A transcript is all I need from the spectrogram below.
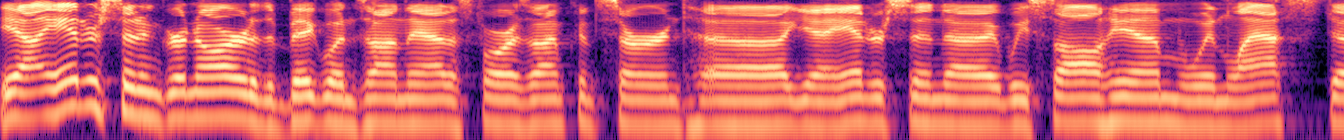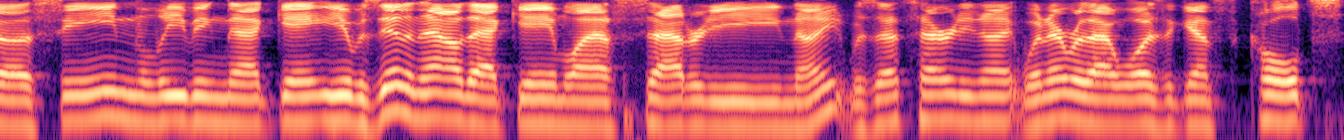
Yeah, Anderson and Greenard are the big ones on that, as far as I'm concerned. Uh, yeah, Anderson, uh, we saw him when last uh, seen leaving that game. He was in and out of that game last Saturday night. Was that Saturday night? Whenever that was against the Colts,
